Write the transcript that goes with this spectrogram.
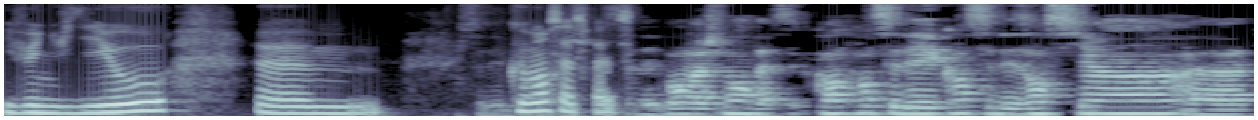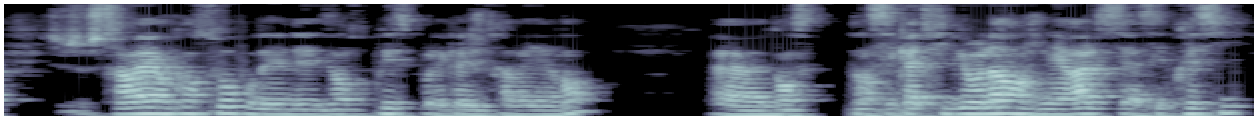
il veut une vidéo. Euh, comment ça se passe? Ça dépend vachement, en fait. Quand, quand c'est des, quand c'est des anciens... Euh, je, je, travaille encore souvent pour des, des, entreprises pour lesquelles j'ai travaillé avant. Euh, dans, dans ces cas de figure-là, en général, c'est assez précis,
